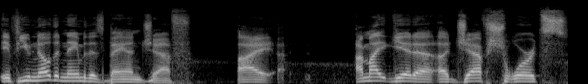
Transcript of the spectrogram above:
if you know the name of this band, Geoff, I I might get a, a Geoff Schwartz,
